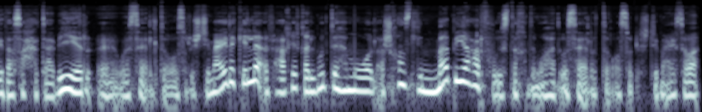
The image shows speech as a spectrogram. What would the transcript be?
إذا صح التعبير آه، وسائل التواصل الاجتماعي لكن لا في الحقيقة المتهم هو الأشخاص اللي ما بيعرفوا يستخدموا هذه وسائل التواصل الاجتماعي سواء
